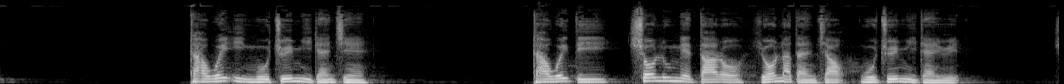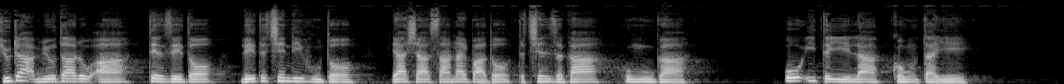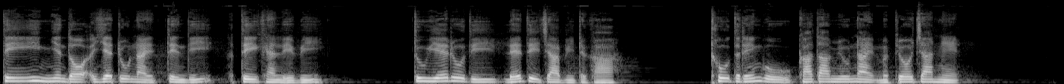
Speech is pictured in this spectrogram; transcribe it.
ဒါဝိဒ်၏ငိုကြွေးမိတမ်းခြင်းဒါဝိဒ်သည်ရှောလူနှင့်သားတော်ယောနာသန်ကြောင့်ငိုကြွေးမိတမ်း၍ယူဒအမျိုးသားတို့အားတင်စေသော လေးသချင်းသည်ဟုသောရာရှာစာ၌ပါသောတခြင်းစကားဟူမူကားအိုဤတယေလာဂုံအတယေတင်ဤမြင့်သောအရက်တို့၌တင်သည်အသေးခံလေပြီသူရဲတို့သည်လဲတည်ကြပြီတကားထိုသတင်းကိုဂါသာမျိုး၌မပြောကြနှင့်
